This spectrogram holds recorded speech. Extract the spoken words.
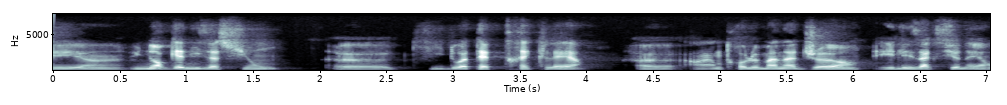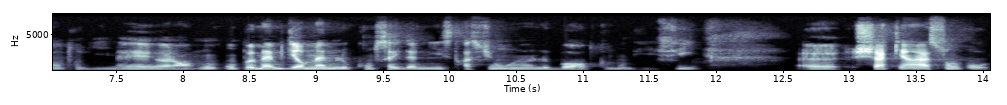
un, une organisation qui doit être très claire entre le manager et les actionnaires, entre guillemets. Alors on, peut même dire même le conseil d'administration, hein, le board, comme on dit ici. Chacun a son rôle.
